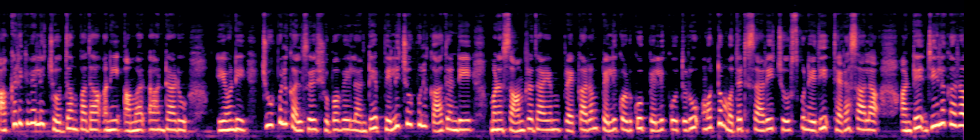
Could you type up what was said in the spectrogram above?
అక్కడికి వెళ్ళి చూద్దాం పదా అని అమర్ అంటాడు. ఏమండి చూపులు కలిసే శుభవేళ అంటే పెళ్ళి చూపులు కాదండి. మన సాంప్రదాయం ప్రకారం పెళ్ళి కొడుకు పెళ్ళి కూతురు మొట్టమొదటిసారి చూసుకునేది తెరసాల అంటే జీలకర్ర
